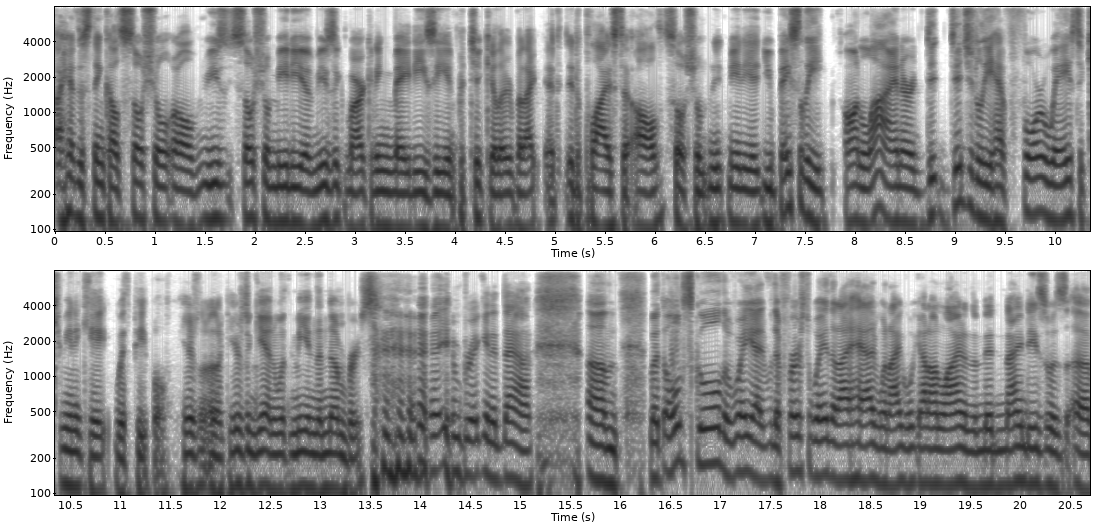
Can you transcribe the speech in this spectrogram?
I have this thing called social music, social media music marketing made easy in particular, but I, it, it, applies to all social media. You basically online or di- digitally have four ways to communicate with people. Here's here's again with me and the numbers, and breaking it down. Um, but old school, the way I, the first way that I had when I got online in the mid '90s was uh,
